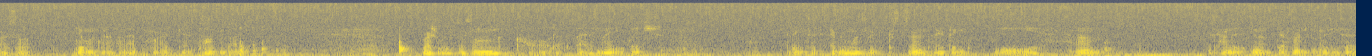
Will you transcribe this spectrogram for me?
Russ, so I do want to clarify that before I get talking about it. Russ released a song called Last Night, which I think to everyone's extent, I think he um, is kind of, you know, different because he says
